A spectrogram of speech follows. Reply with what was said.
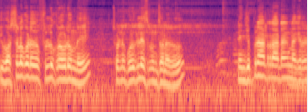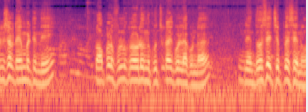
ఈ వర్షంలో కూడా ఫుల్ క్రౌడ్ ఉంది. చూడండి గుడికలేసి ఉంచున్నారు నేను చెప్పిన ఆట రావడానికి నాకు రెండు నిమిషాలు టైం పట్టింది. లోపల ఫుల్ క్రౌడ్ ఉంది కూర్చోడానికి కూడా లేకుండా. నేను దోశ చెప్పేసాను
